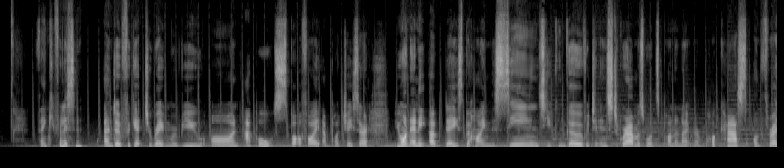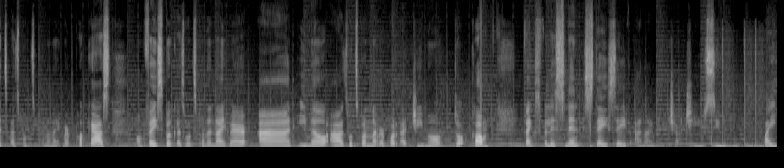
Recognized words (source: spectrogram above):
thank you for listening. And don't forget to rate and review on Apple, Spotify, and Podchaser. If you want any updates behind the scenes, you can go over to Instagram as Once Upon a Nightmare Podcast, on Threads as Once Upon a Nightmare Podcast, on Facebook as Once Upon a Nightmare, and email as Once Upon a Nightmare Pod at gmail.com. Thanks for listening. Stay safe, and I will chat to you soon. Bye.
